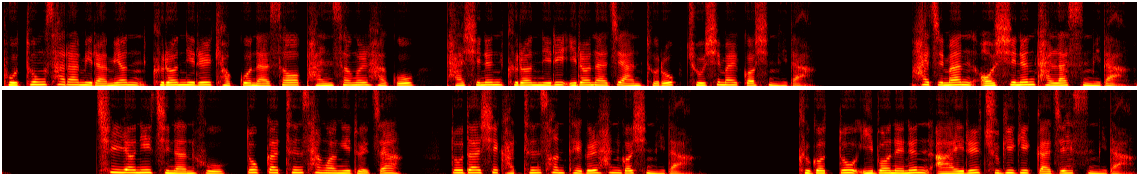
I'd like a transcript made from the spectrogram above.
보통 사람이라면 그런 일을 겪고 나서 반성을 하고 다시는 그런 일이 일어나지 않도록 조심할 것입니다. 하지만 어 씨는 달랐습니다. 7년이 지난 후 똑같은 상황이 되자 또다시 같은 선택을 한 것입니다. 그것도 이번에는 아이를 죽이기까지 했습니다.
